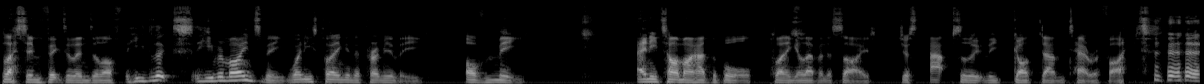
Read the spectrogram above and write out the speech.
Bless him, Victor Lindelof. He looks, he reminds me when he's playing in the Premier League of me. Anytime I had the ball, playing eleven aside, just absolutely goddamn terrified. I,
